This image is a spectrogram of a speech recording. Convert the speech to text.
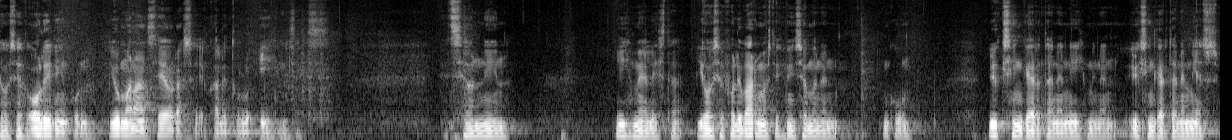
Joosef oli niin kuin Jumalan seurassa, joka oli tullut ihmiseksi. Et se on niin ihmeellistä. Joosef oli varmasti hyvin semmoinen niin kuin yksinkertainen ihminen, yksinkertainen mies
